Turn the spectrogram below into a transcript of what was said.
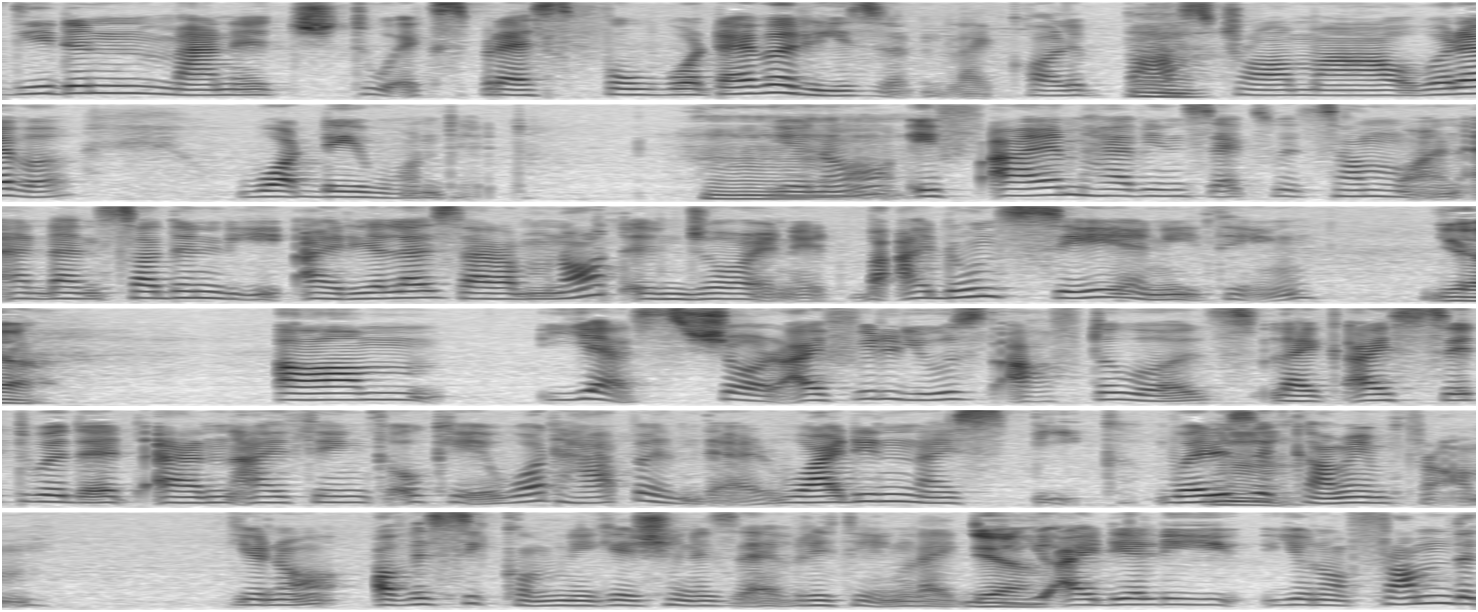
didn't manage to express for whatever reason, like call it past hmm. trauma or whatever, what they wanted. You know, if I am having sex with someone and then suddenly I realize that I'm not enjoying it, but I don't say anything, Yeah. um yes sure i feel used afterwards. Like i sit with it and i think okay what happened there? Why didn't i speak? Where is it coming from? You know obviously communication is everything. Like Yeah. you ideally you know from the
